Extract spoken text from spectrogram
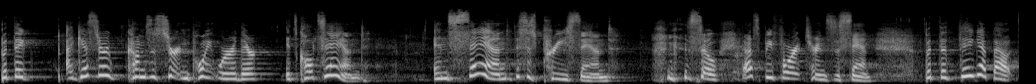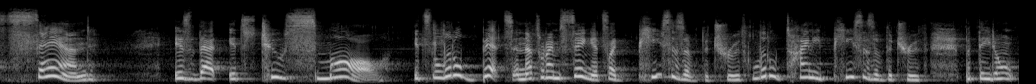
But they, I guess there comes a certain point where they're, it's called sand. And sand, this is pre sand. so that's before it turns to sand. But the thing about sand is that it's too small it's little bits, and that's what I'm saying. It's like pieces of the truth, little tiny pieces of the truth, but they don't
